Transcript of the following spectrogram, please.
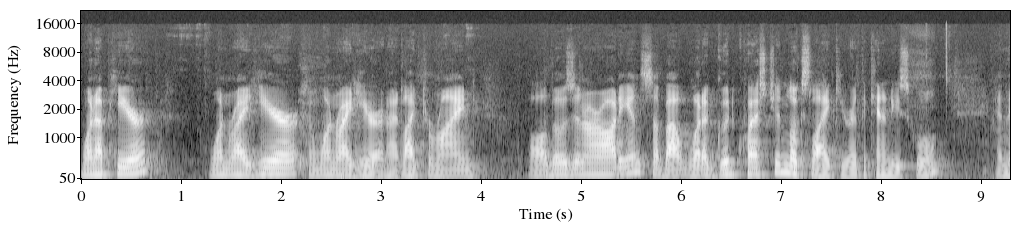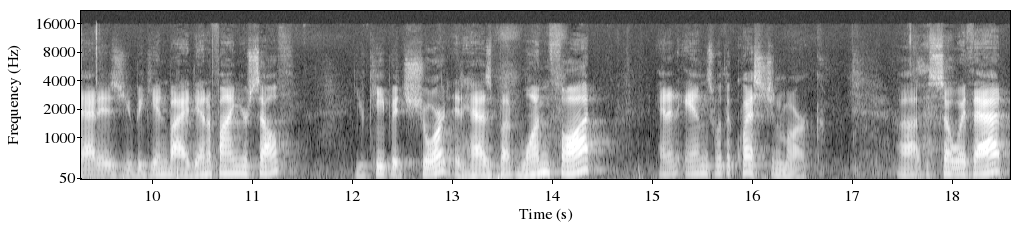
one up here, one right here, and one right here. And I'd like to remind all those in our audience about what a good question looks like here at the Kennedy School. And that is you begin by identifying yourself, you keep it short, it has but one thought, and it ends with a question mark. Uh, so with that,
